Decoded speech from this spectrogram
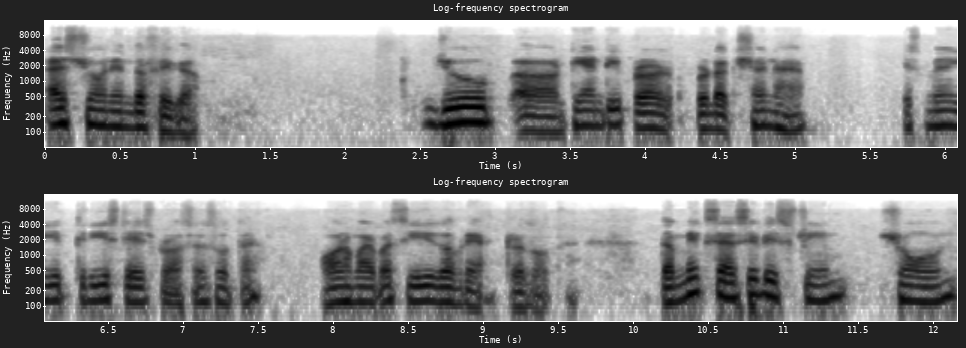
as shown in the figure. जो टी एन टी प्रोडक्शन है, इसमें ये थ्री स्टेज प्रोसेस होता है और हमारे पास सीरीज़ ऑफ़ रिएक्टर्स होते हैं। The mix acid stream shown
